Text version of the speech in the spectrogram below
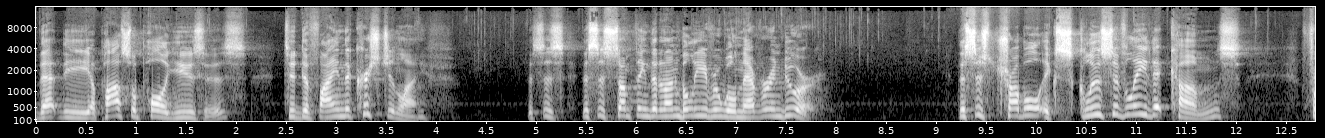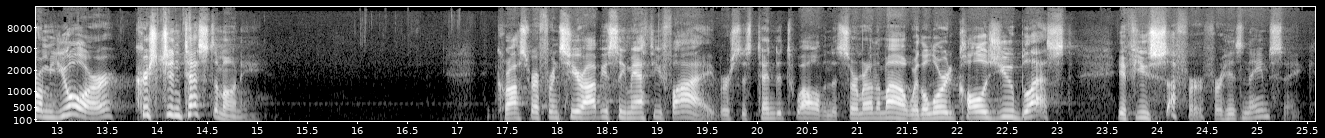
that the Apostle Paul uses to define the Christian life. This is, this is something that an unbeliever will never endure. This is trouble exclusively that comes from your Christian testimony. Cross reference here, obviously, Matthew 5, verses 10 to 12 in the Sermon on the Mount, where the Lord calls you blessed if you suffer for his name's sake.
